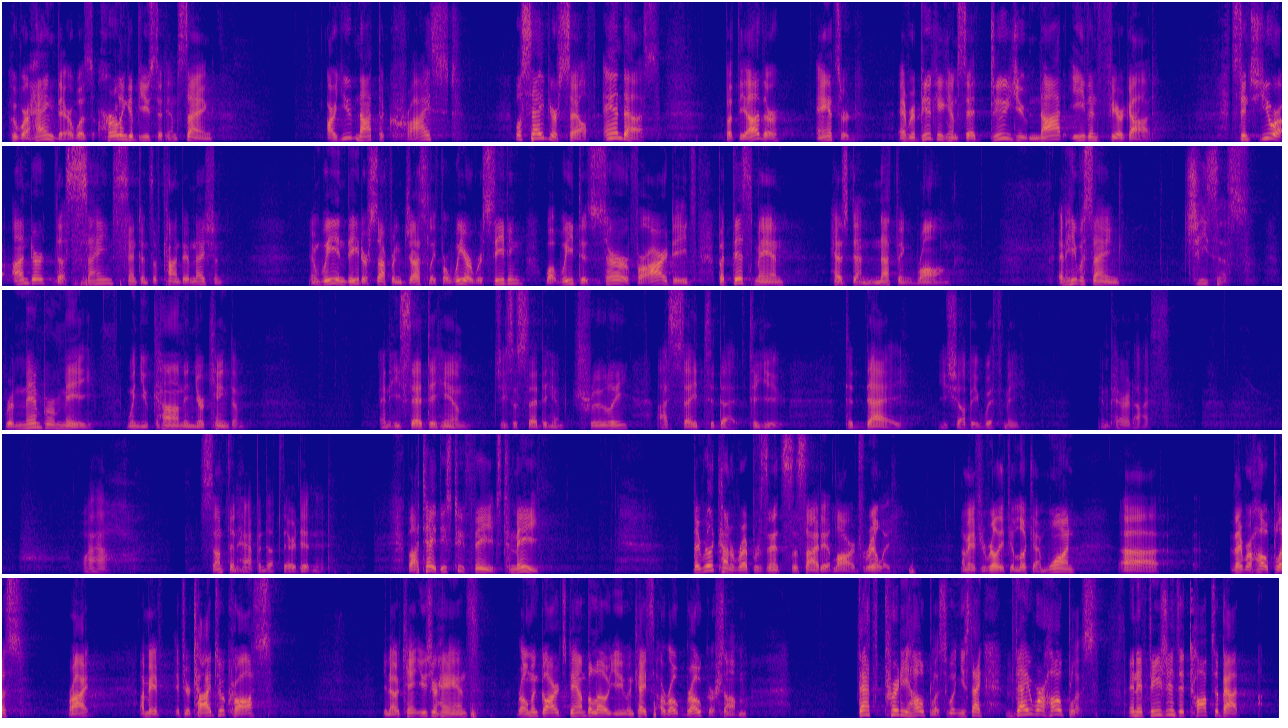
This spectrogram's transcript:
who were hanged there was hurling abuse at him, saying, Are you not the Christ? Well, save yourself and us. But the other answered and rebuking him said, Do you not even fear God? Since you are under the same sentence of condemnation. And we indeed are suffering justly, for we are receiving what we deserve for our deeds, but this man has done nothing wrong. And he was saying, Jesus, remember me when you come in your kingdom. And he said to him, Jesus said to him, Truly I say today to you, today you shall be with me in paradise. Wow. Something happened up there, didn't it? But I tell you, these two thieves, to me, they really kind of represent society at large, really. I mean, if you really, if you look at them, one, uh, they were hopeless, right? I mean, if, if you're tied to a cross, you know, can't use your hands, Roman guards down below you in case a rope broke or something. That's pretty hopeless, wouldn't you say? They were hopeless. In Ephesians, it talks about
